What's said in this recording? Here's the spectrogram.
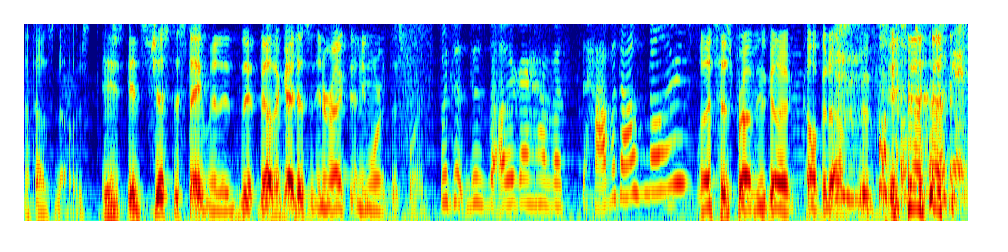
a thousand dollars. It's just a statement. The, the other guy doesn't interact anymore at this point. But d- does the other guy have a have a thousand dollars? Well, that's his problem. He's got to cough it up. Okay,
